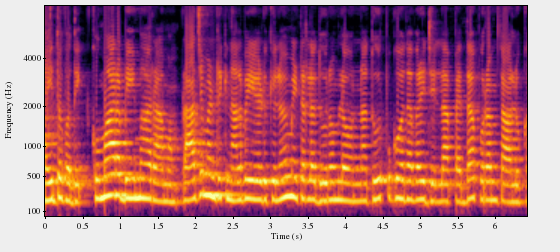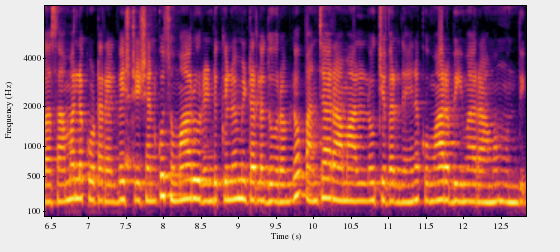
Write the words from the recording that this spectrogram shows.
ఐదవది కుమార భీమారామం. రాజమండ్రికి నలభై ఏడు కిలోమీటర్ల దూరంలో ఉన్న తూర్పుగోదావరి జిల్లా పెద్దాపురం తాలూకా సామర్లకోట రైల్వే స్టేషన్కు సుమారు రెండు కిలోమీటర్ల దూరంలో పంచారామాలలో చివరిదైన కుమార భీమారామం ఉంది.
